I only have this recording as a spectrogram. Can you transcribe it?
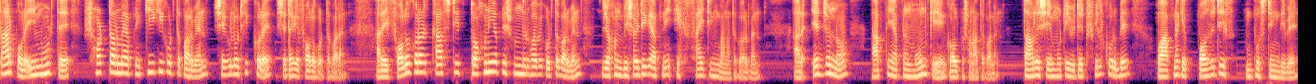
তারপর এই মুহূর্তে শর্ট টার্মে আপনি কি কি করতে পারবেন সেগুলো ঠিক করে সেটাকে ফলো করতে পারেন। আর এই ফলো করার কাজটি তখনই আপনি সুন্দরভাবে করতে পারবেন যখন বিষয়টিকে আপনি এক্সাইটিং বানাতে পারবেন। আর এর জন্য আপনি আপনার মনকে গল্প শোনাতে পারেন। তাহলে সে মোটিভেটেড ফিল করবে ও আপনাকে পজিটিভ বুস্টিং দিবে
